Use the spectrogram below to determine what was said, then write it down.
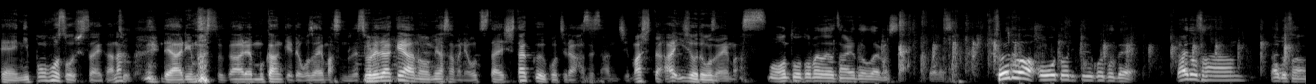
えー、日本放送主催かなね。でありますが、あれは無関係でございますので、それだけ、あの、皆様にお伝えしたく、こちら、長谷さんじました。はい、以上でございます。もう本当、友達さんありがとうございました。ありがとうございますそれでは、大鳥ということで、ライドさん、ライドさん。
